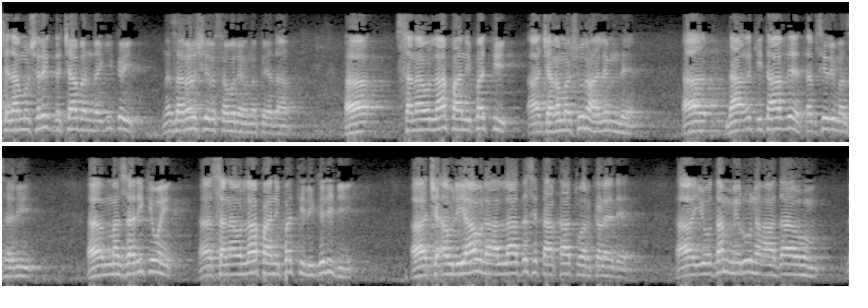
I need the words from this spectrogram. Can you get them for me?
چې دا مشرک د چا بندگی کوي نه zarar شر سواله او نه پیدا ثنا الله پانی پتی چې هغه مشهور عالم دی داغه کتاب دی تفسیر مظهری مظهری کې وای ثنا الله پانی پتی لیکلی دی چې اولیاء ول الله د څه طاقت ورکړی دی یدمرون اعداهم د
